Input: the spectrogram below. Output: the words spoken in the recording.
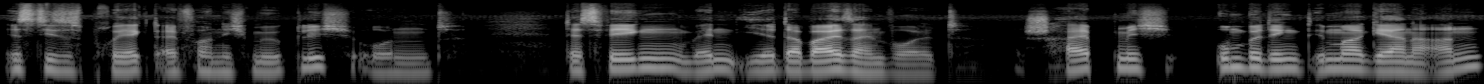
ist dieses Projekt einfach nicht möglich. Und deswegen, wenn ihr dabei sein wollt, schreibt mich unbedingt immer gerne an.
